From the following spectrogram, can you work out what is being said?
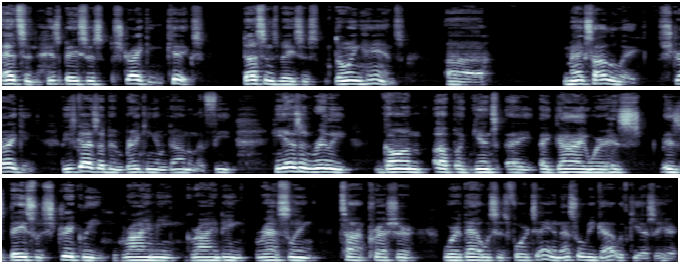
Edson, his base is striking, kicks. Dustin's base is throwing hands. Uh, Max Holloway, striking. These guys have been breaking him down on the feet. He hasn't really gone up against a, a guy where his his base was strictly grimy, grinding, wrestling, top pressure, where that was his forte, and that's what we got with Chiesa here.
